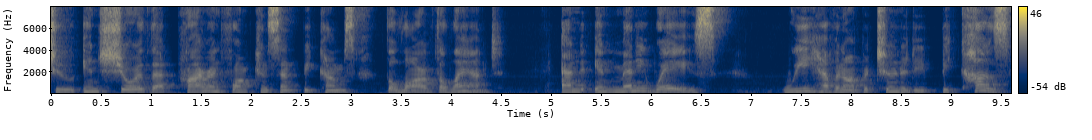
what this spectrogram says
to ensure that prior informed consent becomes the law of the land. And in many ways, we have an opportunity because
